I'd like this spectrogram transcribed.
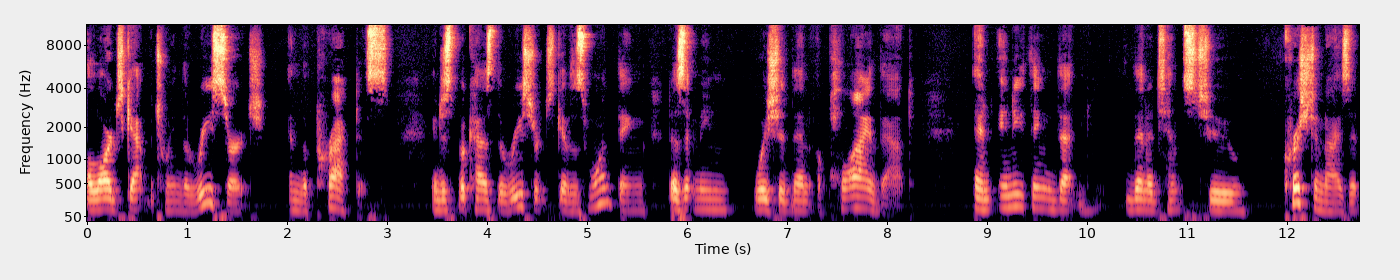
a large gap between the research and the practice. And just because the research gives us one thing doesn't mean we should then apply that. And anything that then attempts to Christianize it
